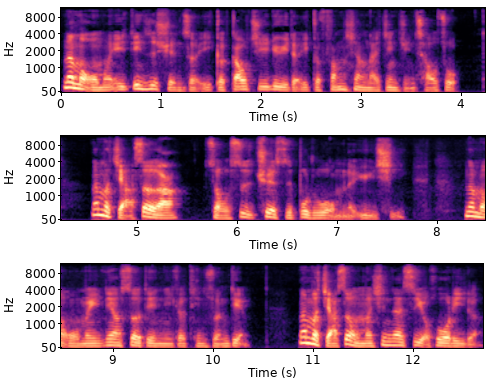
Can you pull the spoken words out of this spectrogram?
那么我们一定是选择一个高几率的一个方向来进行操作。那么假设啊，走势确实不如我们的预期，那么我们一定要设定一个停损点。那么假设我们现在是有获利的，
